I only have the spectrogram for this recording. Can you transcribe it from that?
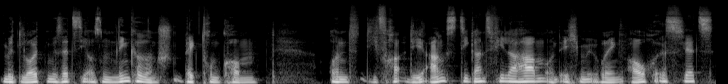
mit Leuten besetzt, die aus dem linkeren Spektrum kommen. Und die, Fra die Angst, die ganz viele haben, und ich im Übrigen auch, ist jetzt,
